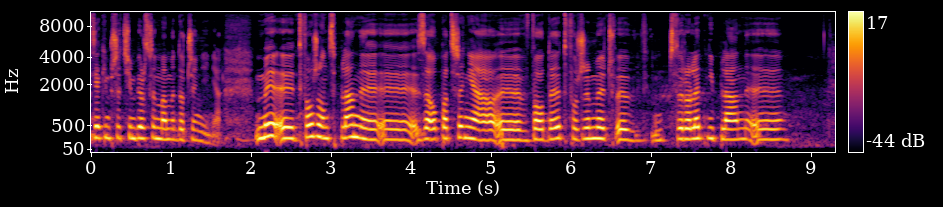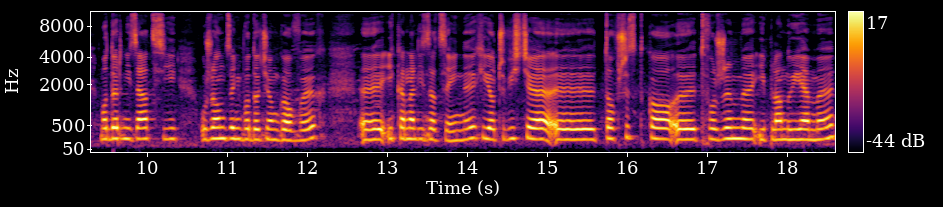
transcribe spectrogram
z jakim przedsiębiorstwem mamy do czynienia. My tworząc plany zaopatrzenia w wodę, tworzymy czteroletni plan modernizacji urządzeń wodociągowych y, i kanalizacyjnych i oczywiście y, to wszystko y, tworzymy i planujemy,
